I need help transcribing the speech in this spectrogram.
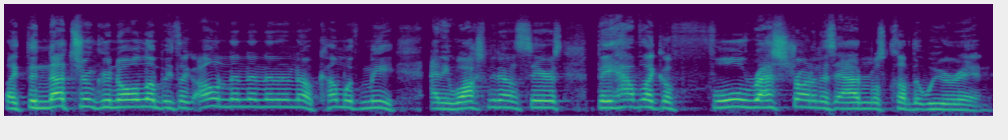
like the nuts and granola. But he's like, oh no, no, no, no, no. Come with me. And he walks me downstairs. They have like a full restaurant in this Admirals Club that we were in.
